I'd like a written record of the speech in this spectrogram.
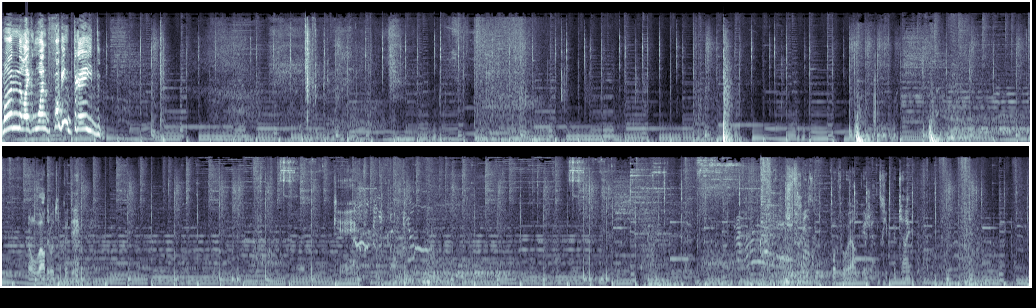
Man, like one fucking trade! De l'autre côté.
